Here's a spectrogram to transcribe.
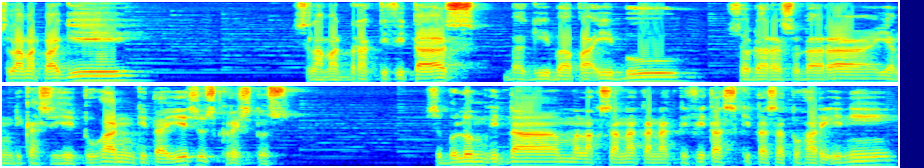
Selamat pagi, selamat beraktivitas bagi Bapak Ibu, saudara-saudara yang dikasihi Tuhan kita Yesus Kristus. Sebelum kita melaksanakan aktivitas kita satu hari ini,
